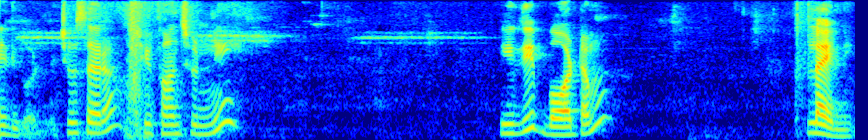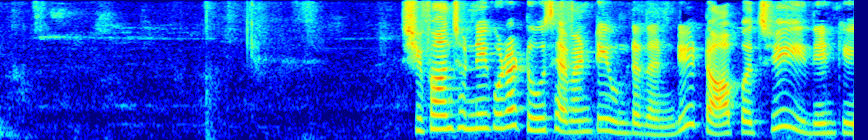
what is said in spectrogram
ఇదిగోండి చూసారా? షిఫాన్ చున్నీ. ఇది బాటమ్ లైనింగ్. షిఫాన్ చున్నీ కూడా టూ సెవెంటీ ఉంటుందండి. టాప్ వచ్చి దీనికి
